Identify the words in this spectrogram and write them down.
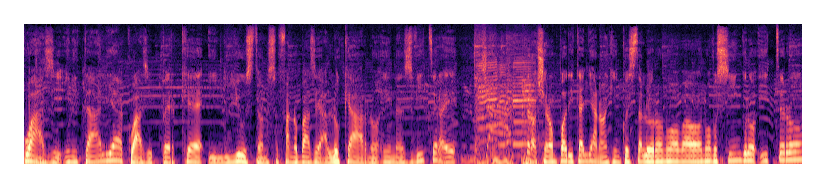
quasi in Italia, quasi perché gli Houstons fanno base a Locarno in Svizzera e però c'era un po' di italiano anche in questo loro nuovo, nuovo singolo, Itero.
